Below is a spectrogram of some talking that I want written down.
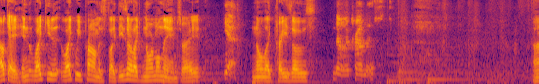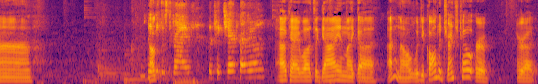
okay, and like you, like we promised, like these are like normal names, right? Yeah. No like crazos. No, I promise. Uh, Maybe Okay. describe the picture for everyone. okay, well, it's a guy in like a, I don't know, would you call it a trench coat or a, or a,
